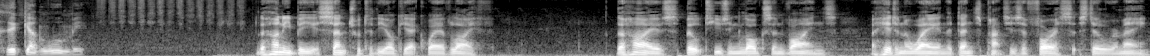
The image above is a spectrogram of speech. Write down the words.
asikyam kumek The honeybee is central to the Ogiek way of life. The hives, built using logs and vines, are hidden away in the dense patches of forest that still remain.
